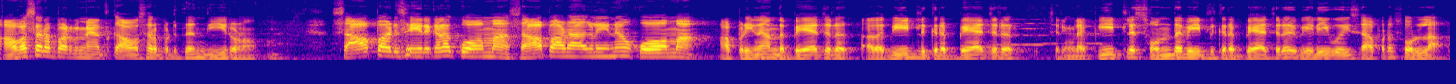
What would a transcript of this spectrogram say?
அவசரப்படுற நேரத்துக்கு அவசரப்பட்டு தான் தீரணும். சாப்பாடு செய்கிறக்கெல்லாம் கோமா சாப்பாடு ஆகலைன்னா கோமா அப்படின்னா அந்த பேச்சலர் அதை வீட்டில் இருக்கிற பேச்சலர் சரிங்களா? வீட்டில் சொந்த வீட்டில் இருக்கிற பேச்சலர் வெளியே போய் சாப்பிட சொல்லலாம்.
